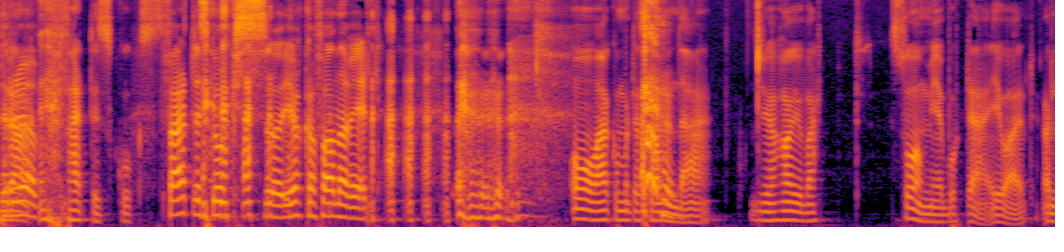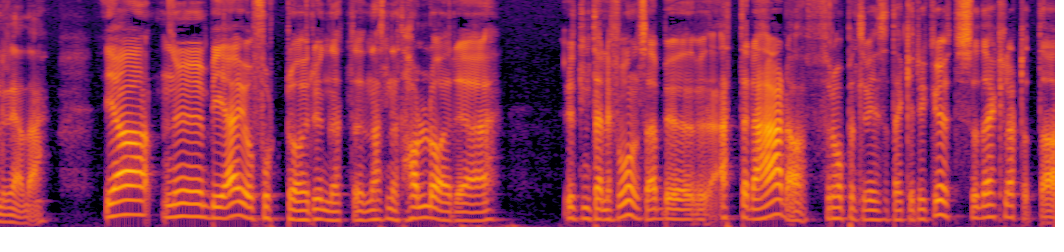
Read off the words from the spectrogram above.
prøve Fær til skogs. Fær til skogs og gjør hva faen jeg vil. Å, jeg kommer til å savne deg. Du har jo vært så mye borte i år allerede. Ja, nå blir jeg jo fort og rundt et, nesten et halvår uh, uten telefon, så jeg etter det her, da, forhåpentligvis at jeg ikke rykker ut, så det er klart at da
